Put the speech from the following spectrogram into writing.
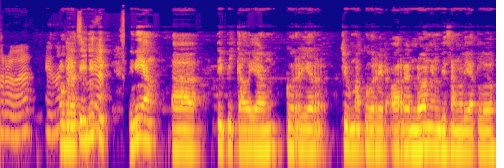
Parah banget enak Oh ya, berarti ini ya. ini yang eh, tipikal yang kurir cuma kurir oren doang yang bisa ngelihat lo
